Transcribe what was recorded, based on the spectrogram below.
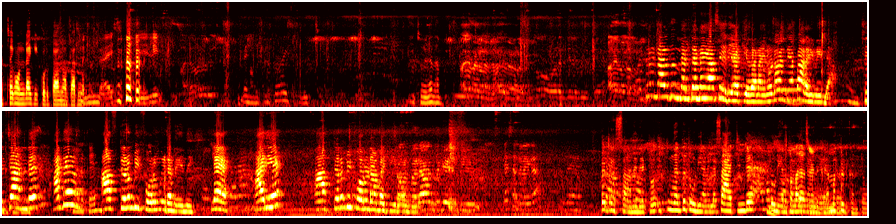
അച്ഛൻ കൊണ്ടാക്കി കൊടുക്കാമെന്നാണ് പറഞ്ഞത് ഞാൻ ശരിയാക്കിയതാണ്. അതിനോട് അത് ഞാൻ പറയുന്നില്ല ആഫ്റ്ററും ബിഫോറും ഇടണേന്ന്. അല്ലേ ആര്യെ ആഫ്റ്ററും ബിഫോറും ഇടാൻ പറ്റിയിരുന്നു ഡ്രസ്സാണല്ലേ? ഇപ്പൊ ഇപ്പൊ ഇങ്ങനത്തെ തുണിയാണല്ലേ? സാറ്റിന്റെ തുണിയാണ് ഇപ്പൊ. നമുക്ക് എടുക്കാം കേട്ടോ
